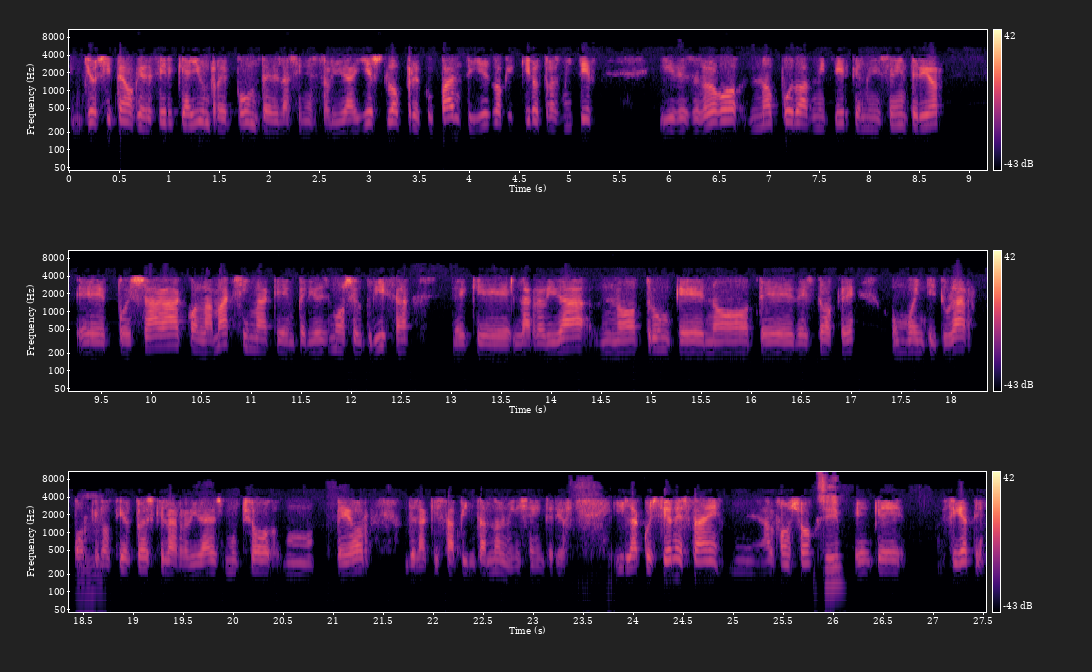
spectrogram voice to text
yo sí tengo que decir que hay un repunte de la siniestralidad y es lo preocupante y es lo que quiero transmitir. Y, desde luego, no puedo admitir que el Ministerio de Interior eh, pues haga con la máxima que en periodismo se utiliza de que la realidad no trunque, no te destroce un buen titular, porque lo cierto es que la realidad es mucho mm, peor de la que está pintando el Ministerio de Interior. Y la cuestión está, eh, Alfonso, en que, fíjate,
